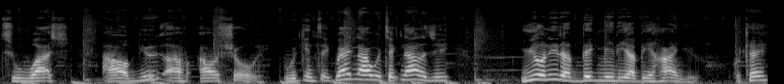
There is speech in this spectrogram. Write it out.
to watch our, our our show. We can take right now with technology. You don't need a big media behind you. Okay,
